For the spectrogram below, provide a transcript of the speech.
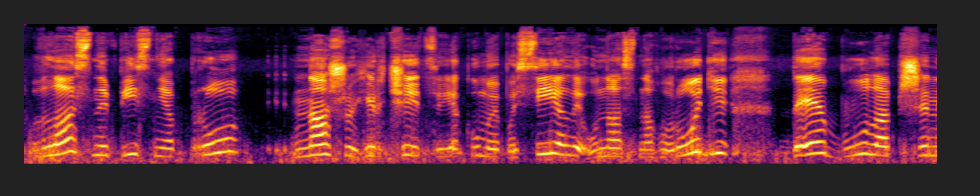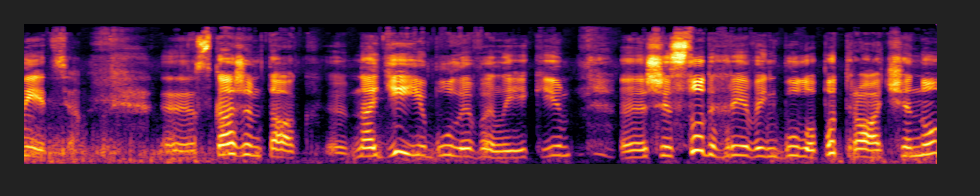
Власне, пісня про нашу гірчицю, яку ми посіяли у нас на городі, де була пшениця. Е, Скажем так, е, надії були великі, е, 600 гривень було потрачено,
